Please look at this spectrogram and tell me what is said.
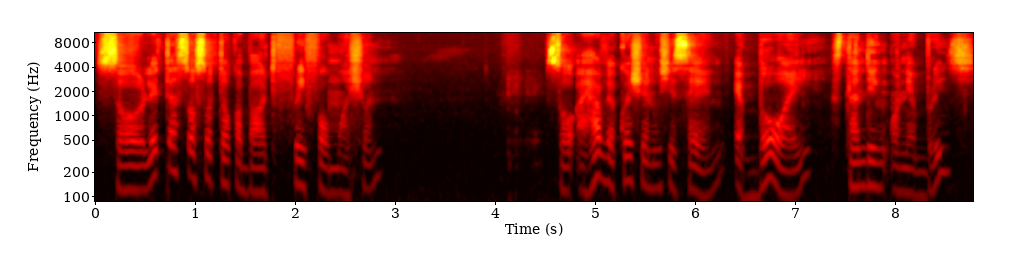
So let us also talk about free fall motion. So I have a question which is saying a boy standing on a bridge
